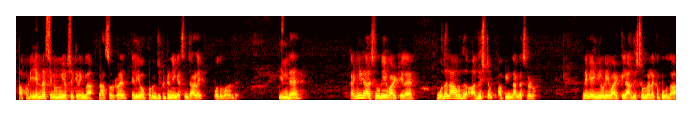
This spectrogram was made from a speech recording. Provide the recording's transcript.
அப்படி என்ன செய்யணும்னு யோசிக்கிறீங்களா? நான் சொல்றேன். தெளிவா புரிஞ்சுக்கிட்டு நீங்க செஞ்சாலே போதுமானது. இந்த கன்னிராசினுடைய வாழ்க்கையில முதலாவது அதிர்ஷ்டம் அப்படின்னு தாங்க சொல்லணும். என்னங்க எங்களுடைய வாழ்க்கையில அதிர்ஷ்டமா நடக்க போகுதா?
